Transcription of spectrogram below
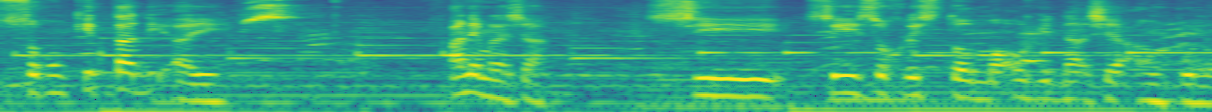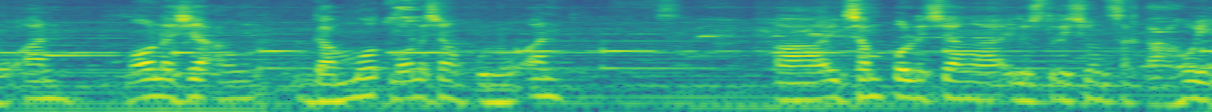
So kung kita di ay ani man siya si si Hesus Kristo mao gid na siya ang punuan mao na siya ang gamot mao na siya ang punuan. Ah, example ni siya nga illustration sa kahoy.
